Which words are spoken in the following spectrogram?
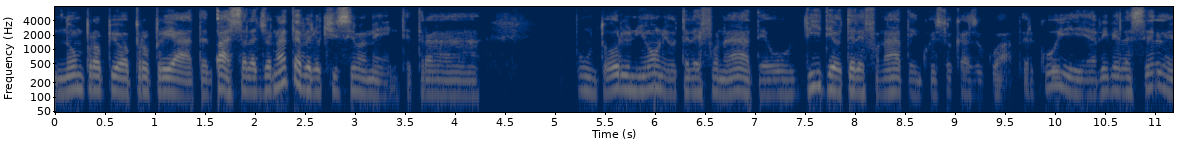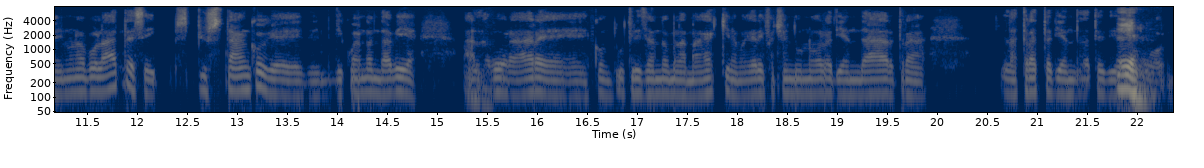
non proprio appropriata. Passa la giornata velocissimamente tra appunto o riunioni o telefonate o videotelefonate in questo caso qua, per cui arrivi alla sera in una volata e sei più stanco che di, di quando andavi a lavorare con- utilizzando la macchina, magari facendo un'ora di andare tra la tratta di andata e di Eh. ritorno.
